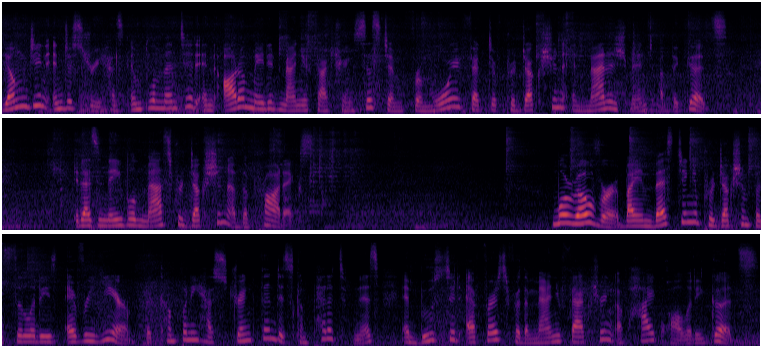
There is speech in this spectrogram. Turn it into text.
Youngjin Industry has implemented an automated manufacturing system for more effective production and management of the goods. It has enabled mass production of the products. Moreover, by investing in production facilities every year, the company has strengthened its competitiveness and boosted efforts for the manufacturing of high quality goods.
